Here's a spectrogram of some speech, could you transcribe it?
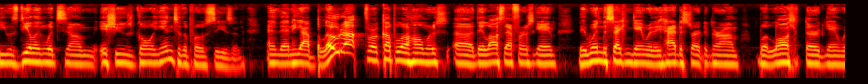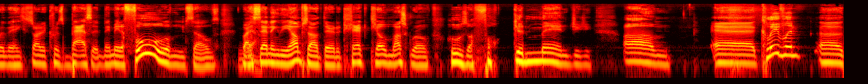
He was dealing with some issues going into the postseason, and then he got blowed up for a couple of homers. Uh, they lost that first game. They win the second game where they had to start the Degrom, but lost the third game where they started Chris Bassitt. They made a fool of themselves by Yeah. sending the umps out there to check Joe Musgrove, who's a fucking man, Gigi. Um, uh, Cleveland uh,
